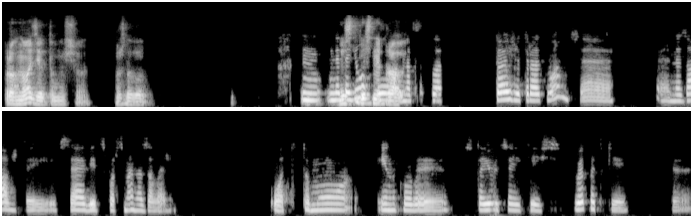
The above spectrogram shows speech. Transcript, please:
прогнозів, тому що, можливо, Не Десь- даю, десь не бо, наприклад, той же триатлон це е, не завжди все від спортсмена залежить. От тому інколи стаються якісь випадки. е,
